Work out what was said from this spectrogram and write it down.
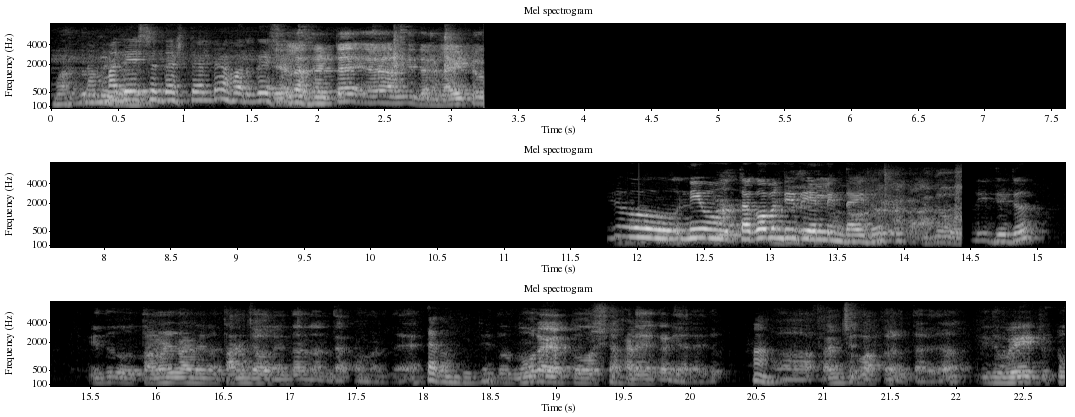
ಮರದ ನಮ್ಮ. ದೇಶದಷ್ಟೇ ಅಲ್ಲದೆ ಹೊರದೇಶ ಎಲ್ಲ ಸೆಟ್ ಹಂಗಿದ್ದಾರೆ ಲೈಟು ಇದು ನೀವು ತಗೊಬಂದಿದ್ದು ಎಲ್ಲಿಂದ ಇದು? ಇದು ಇದ್ದಿದ್ದು ಇದು ತಮಿಳುನಾಡಿನ ತಾಂಜಾವೂರಿಂದ ನಾನು ತಗೊಂಡ್ಬಂದೆ ತಗೊಂಡಿದ್ದು ಇದು ನೂರೈವತ್ತು ವರ್ಷ ಹಳೆಯ ಗಡಿಯಾರ ಇದು ಹಾ. ಫ್ರೆಂಚ್ ಕ್ಲಾಕ್ ಹೇಳ್ತಾ ಇದು ಇದು ವೆಯ್ಟ್ ಟೂ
